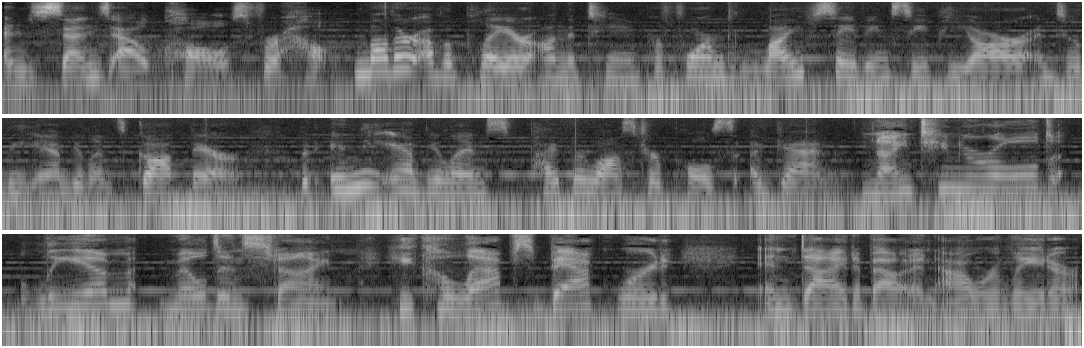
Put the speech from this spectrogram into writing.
and sends out calls for help. Mother of a player on the team performed life saving CPR until the ambulance got there. But in the ambulance, Piper lost her pulse again. 19 year old Liam Mildenstein. He collapsed backward and died about an hour later.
